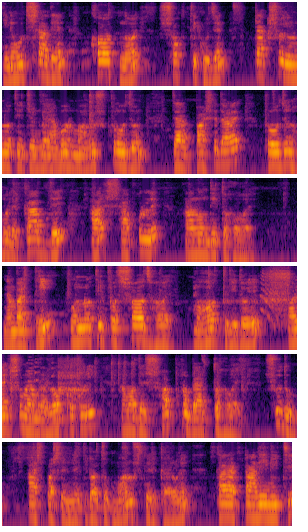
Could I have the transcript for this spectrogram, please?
যিনি উৎসাহ দেন ক্ষত নয়, শক্তি খুঁজেন। টেকসই উন্নতির জন্য এমন মানুষ প্রয়োজন যারা পাশে দাঁড়ায়, প্রয়োজন হলে কাঁধ দেয় আর সাফল্যে আনন্দিত হয়। নাম্বার থ্রি, উন্নতির পথ সহজ হয়। মহৎ হৃদয়ে অনেক সময় আমরা লক্ষ্য করি, আমাদের স্বপ্ন ব্যর্থ হয়। শুধু আশপাশের নেতিবাচক মানুষদের কারণে তারা টানে নিচে,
